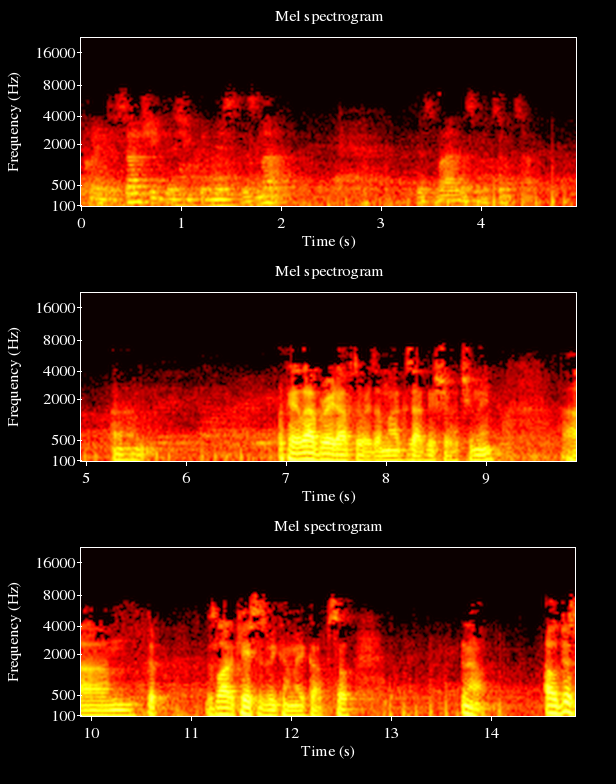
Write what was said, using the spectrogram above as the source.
according to some shittas, you could miss the Zman. The Zman is in um, Okay, elaborate afterwards. I'm not exactly sure what you mean. Um, the, there's a lot of cases we can make up. So, now, I'll just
